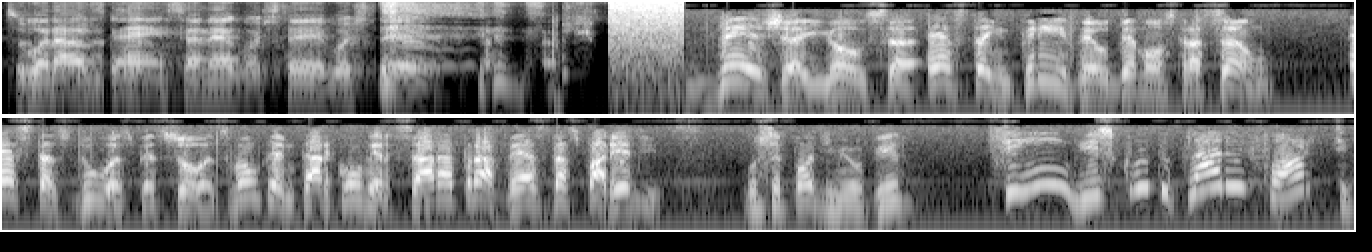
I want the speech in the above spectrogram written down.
Segurar a audiência, né? Gostei, gostei. Veja e ouça esta incrível demonstração. Estas duas pessoas vão tentar conversar através das paredes. Você pode me ouvir? Sim, escuto claro e forte.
